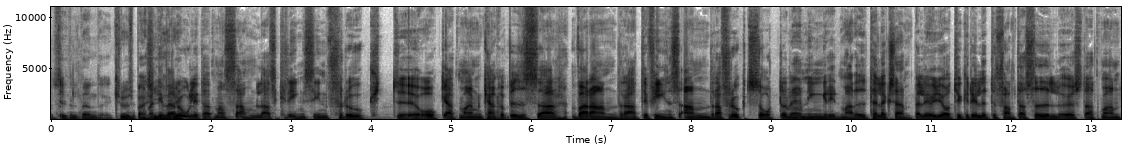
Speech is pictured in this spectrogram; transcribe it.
En liten Men det är krusbärsjury. väl roligt att man samlas kring sin frukt eh, och att man kanske visar varandra att det finns andra fruktsorter än Ingrid-Marie till exempel. Jag- Jag tycker det är lite fantasilöst att man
